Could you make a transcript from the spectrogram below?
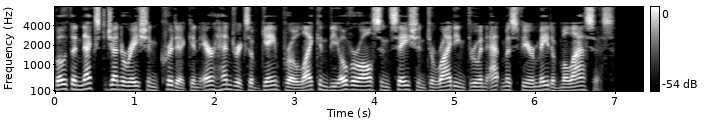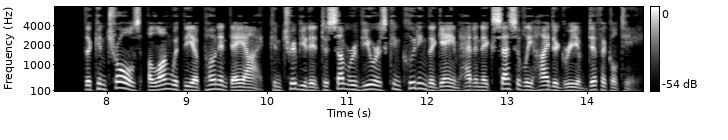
Both a next-generation critic and Air Hendrix of GamePro likened the overall sensation to riding through an atmosphere made of molasses. The controls, along with the opponent AI, contributed to some reviewers concluding the game had an excessively high degree of difficulty.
